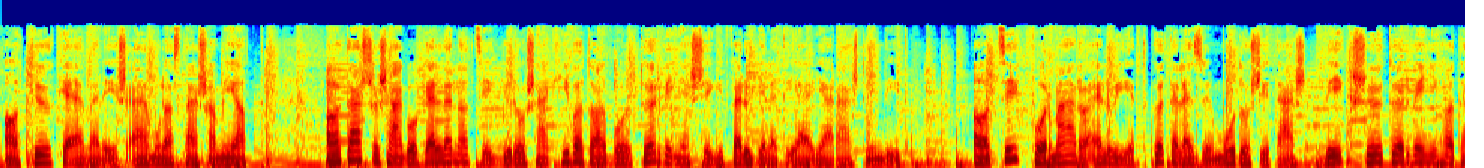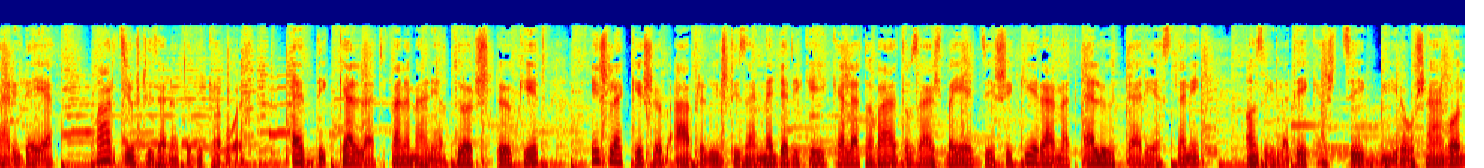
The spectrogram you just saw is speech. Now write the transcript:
a tőkeemelés elmulasztása miatt. A társaságok ellen a cégbíróság hivatalból törvényességi felügyeleti eljárást indít. A cég formára előírt kötelező módosítás végső törvényi határideje március 15-e volt. Eddig kellett felemelni a törzstőkét, és legkésőbb április 14-éig kellett a változás bejegyzési kérelmet előterjeszteni az illetékes cégbíróságon.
